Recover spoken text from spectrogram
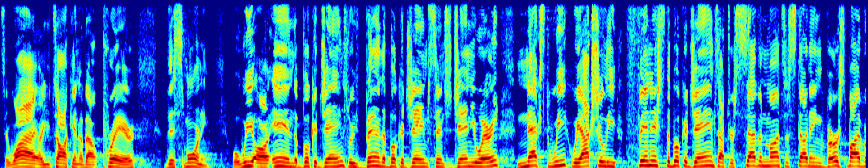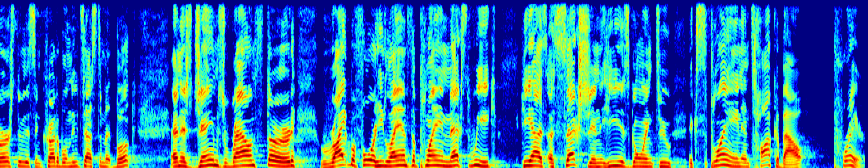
So, why are you talking about prayer this morning? Well, we are in the book of James. We've been in the book of James since January. Next week, we actually finish the book of James after seven months of studying verse by verse through this incredible New Testament book. And as James rounds third, right before he lands the plane next week, he has a section he is going to explain and talk about prayer.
